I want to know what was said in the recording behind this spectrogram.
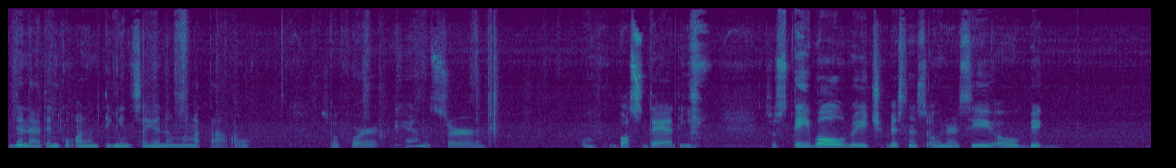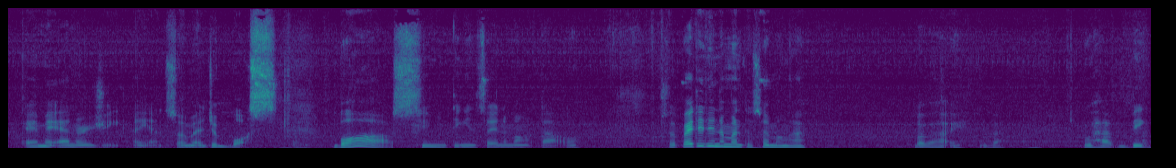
Tignan natin kung anong tingin sa'yo ng mga tao. So, for Cancer, oh, boss daddy. So, stable, rich, business owner, CEO, big MA Energy. Ayan. So, medyo boss. Boss. Yun yung tingin sa'yo ng mga tao. So, pwede din naman to sa mga babae. Diba? Who have big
